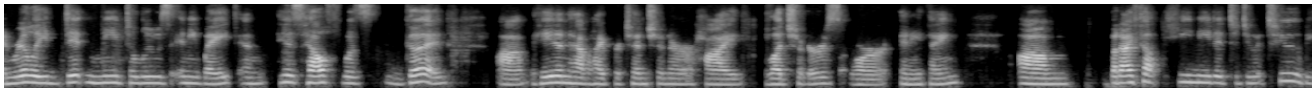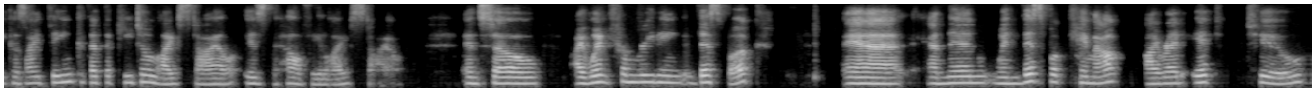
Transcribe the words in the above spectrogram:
and really didn't need to lose any weight. And his health was good. Uh, he didn't have hypertension or high blood sugars or anything. Um, but I felt he needed to do it too because I think that the keto lifestyle is the healthy lifestyle. And so I went from reading this book and and then when this book came out, I read it too.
